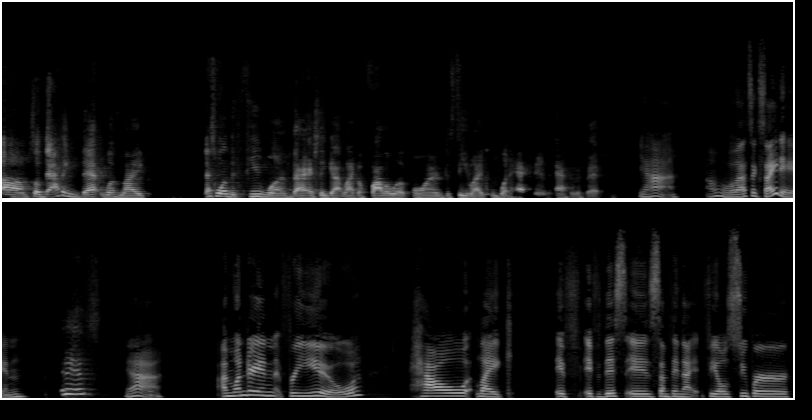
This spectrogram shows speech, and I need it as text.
blah. Um, so that, I think that was like that's one of the few ones that I actually got like a follow up on to see like what happened after the fact. Yeah. Oh, well, that's exciting. It is. Yeah. I'm wondering for you how like if if this is something that feels super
